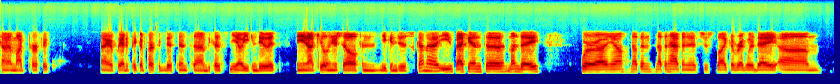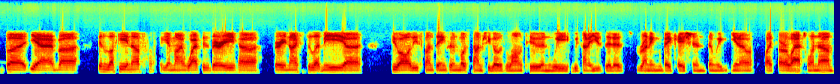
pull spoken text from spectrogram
kind of my perfect. Uh, if we had to pick a perfect distance, um, because you know you can do it and you're not killing yourself, and you can just kind of ease back into Monday, where uh, you know nothing, nothing happened. It's just like a regular day. Um, but yeah, I've uh, been lucky enough. Again, my wife is very, uh, very nice to let me uh, do all these fun things and most times she goes along too and we we kind of use it as running vacations and we you know like our last one um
